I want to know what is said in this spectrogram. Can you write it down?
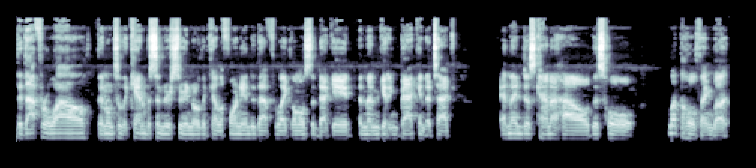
did that for a while. Then went to the cannabis industry in Northern California and did that for like almost a decade. And then getting back into tech. And then just kind of how this whole not the whole thing, but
